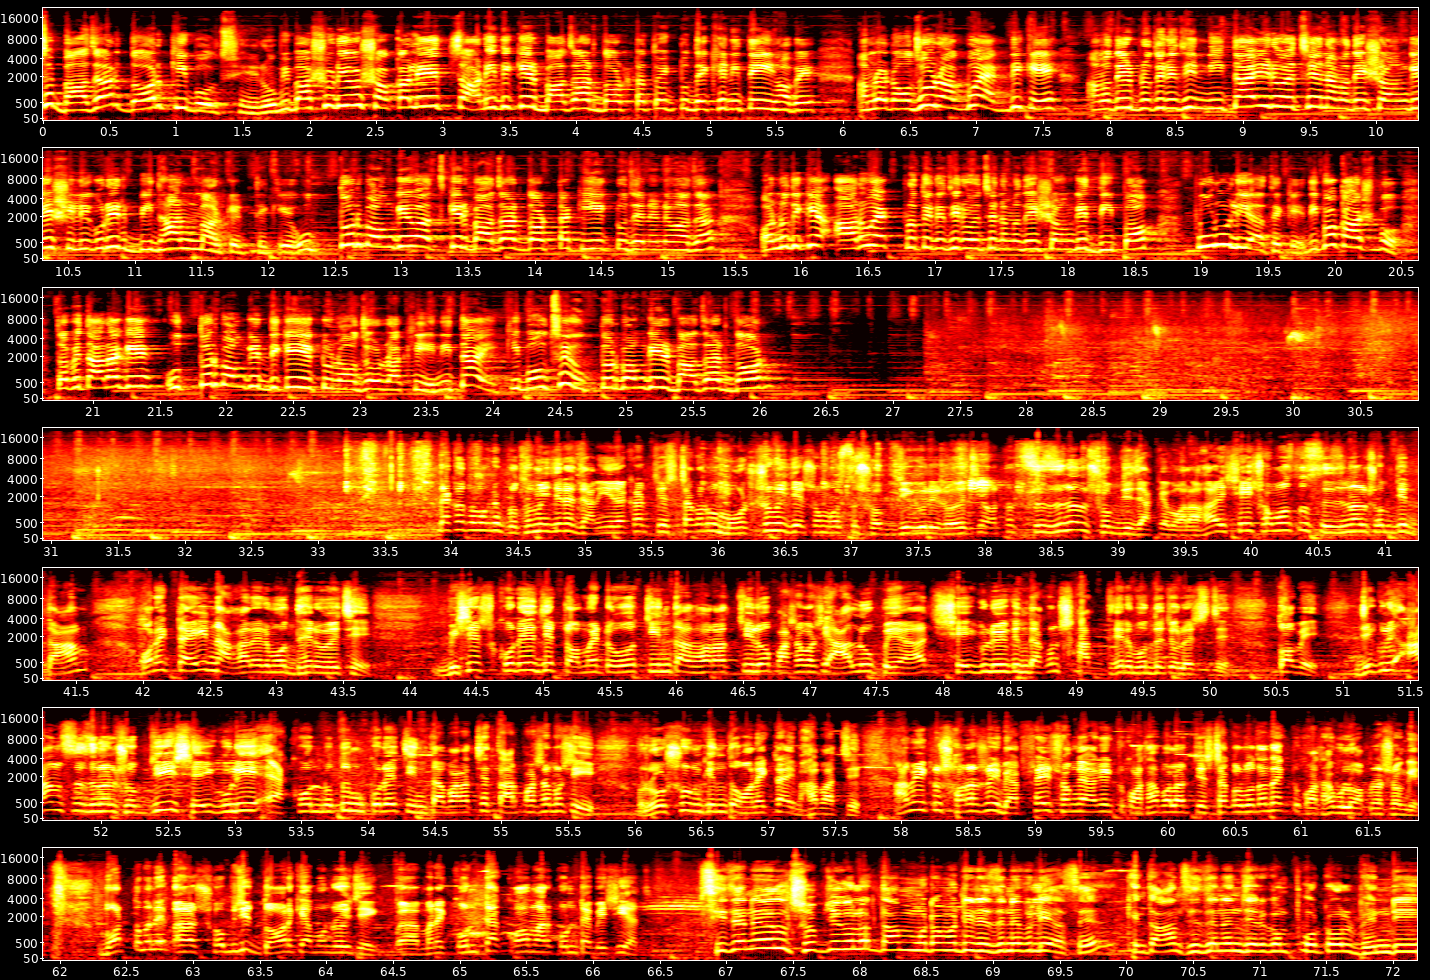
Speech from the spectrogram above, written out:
আচ্ছা বাজার দর কি বলছে? রবিবাসরীয় সকালে চারিদিকের বাজার দরটা তো একটু দেখে নিতেই হবে। আমরা নজর রাখব একদিকে আমাদের প্রতিনিধি নিতাই রয়েছেন আমাদের সঙ্গে শিলিগুড়ির বিধান মার্কেট থেকে। উত্তরবঙ্গেও আজকের বাজার দরটা কি একটু জেনে নেওয়া যাক। অন্যদিকে আরও এক প্রতিনিধি রয়েছেন আমাদের সঙ্গে দীপক পুরুলিয়া থেকে। দীপক, আসব। তবে তার আগে উত্তরবঙ্গের দিকেই একটু নজর রাখি। নিতাই, কি বলছে উত্তরবঙ্গের বাজার দর? দেখো, তোমাকে প্রথমেই যেটা জানিয়ে রাখার চেষ্টা করব, মরশুমি যে সমস্ত সবজিগুলি রয়েছে, অর্থাৎ সিজনাল সবজি যাকে বলা হয়, সেই সমস্ত সিজনাল সবজির দাম অনেকটাই নাগালের মধ্যে রয়েছে। বিশেষ করে যে টমেটো চিন্তা ছিল, পাশাপাশি আলু, পেঁয়াজ, সেইগুলিও কিন্তু এখন সাধ্যের মধ্যে চলে এসেছে। তবে যেগুলি আনসিজনাল সবজি, সেইগুলি এখন নতুন করে চিন্তা বাড়াচ্ছে, তার পাশাপাশি রসুন কিন্তু অনেকটাই ভাবাচ্ছে। আমি একটু সরাসরি ব্যবসায়ীর সঙ্গে আগে একটু কথা বলার চেষ্টা করব। দাদা, একটু কথা বলব আপনার সঙ্গে। বর্তমানে সবজির দর কেমন রয়েছে? মানে কোনটা কম আর কোনটা বেশি আছে? সিজনাল সবজিগুলোর দাম মোটামুটি রিজনেবলই আছে, কিন্তু আনসিজনাল যেরকম পটল, ভেন্ডি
